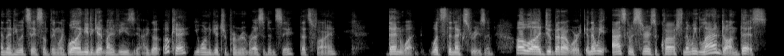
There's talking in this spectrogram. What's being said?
And then he would say something like, "Well, I need to get my visa." I go, "Okay, you want to get your permanent residency? That's fine." Then what? What's the next reason? Oh, well, I do better at work. And then we ask him a series of questions. Then we land on this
